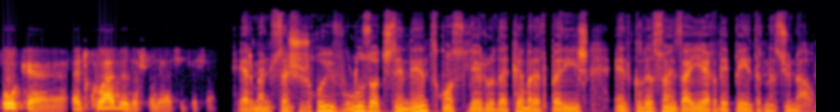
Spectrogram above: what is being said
pouco adequada de responder à situação. Hermano Sanches Ruivo, luso-descendente, conselheiro da Câmara de Paris, em declarações à IRDP Internacional.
